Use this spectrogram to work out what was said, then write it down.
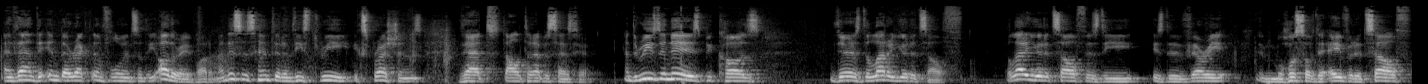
and then the indirect influence of the other Avarim. And this is hinted in these three expressions that the Alter Rebbe says here. And the reason is because there's the letter Yud itself. The letter Yud itself is the, is the very Muhus of the Aver itself.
